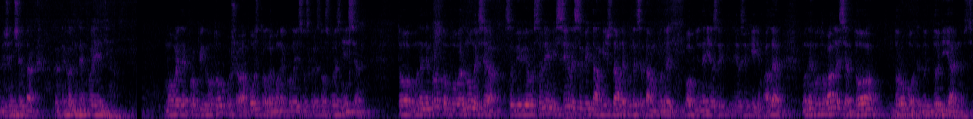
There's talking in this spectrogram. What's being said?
між іншим так, не твоє діло. Мова йде про підготовку, що апостоли, вони, коли Ісус Христос вознісся, то вони не просто повернулися собі в Єрусалим і сіли собі там і ждали, коли це там буде язик, язики їм. Але вони готувалися до, до роботи, до, до діяльності.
